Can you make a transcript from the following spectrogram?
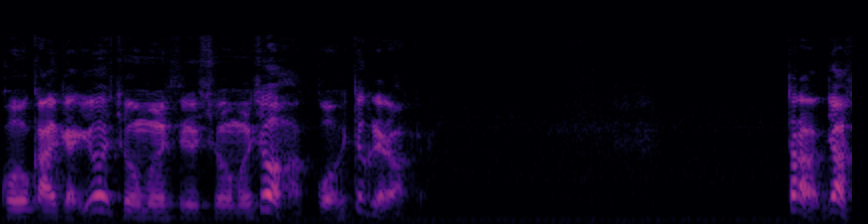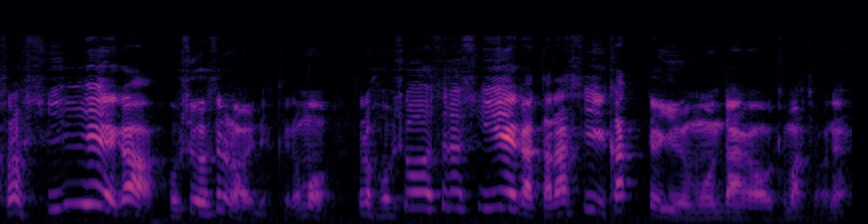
公開鍵を証明する証明書を発行してくれるわけです。ただ、じゃあその CA が保証するのはいいんですけども、その保証する CA が正しいかっていう問題が起きますよね。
